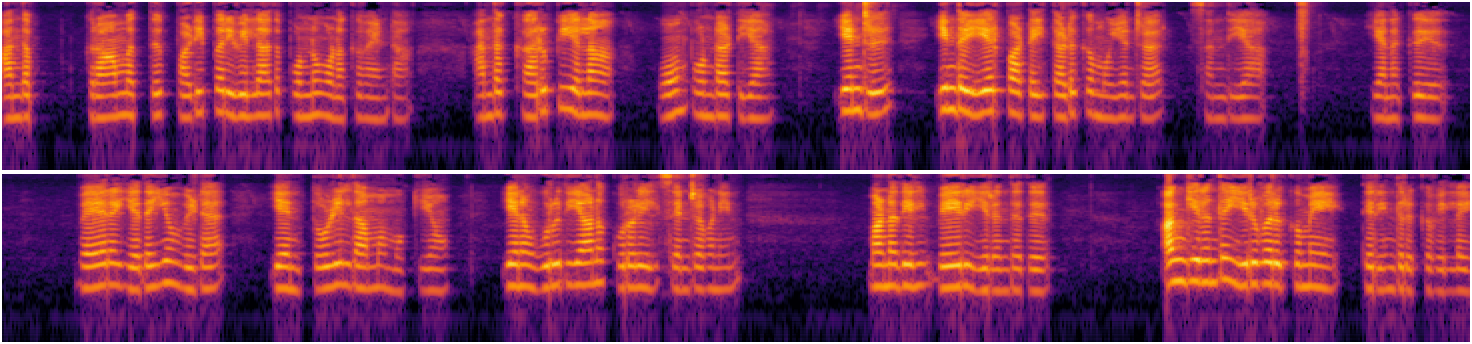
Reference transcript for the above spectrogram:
அந்த கிராமத்து படிப்பறிவில்லாத பொண்ணு உனக்கு வேண்டாம். அந்த கருப்பியெல்லாம் ஓம் பொண்டாட்டியா? என்று இந்த ஏற்பாட்டை தடுக்க முயன்றார் சந்தியா. எனக்கு வேற எதையும் விட என் தொழில்தாம்மா முக்கியம் என உறுதியான குரலில் சென்றவனின் மனதில் வேறு இருந்தது. அங்கிருந்த இருவருக்குமே தெரிந்திருக்கவில்லை.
